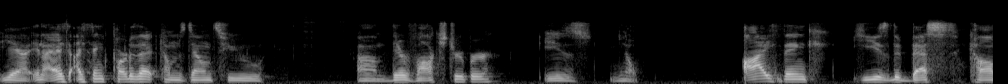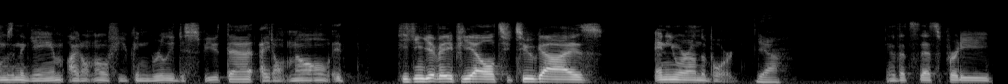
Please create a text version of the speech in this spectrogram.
Yeah, and I I think part of that comes down to um, their Vox Trooper is you know I think he is the best comms in the game. I don't know if you can really dispute that. I don't know. It he can give APL to two guys anywhere on the board. Yeah, You know, that's that's pretty.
